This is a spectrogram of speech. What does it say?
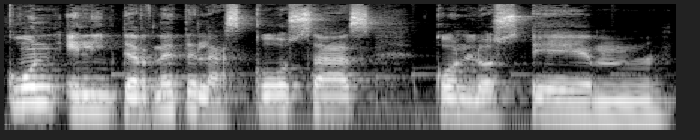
con el Internet de las Cosas, con los, em,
